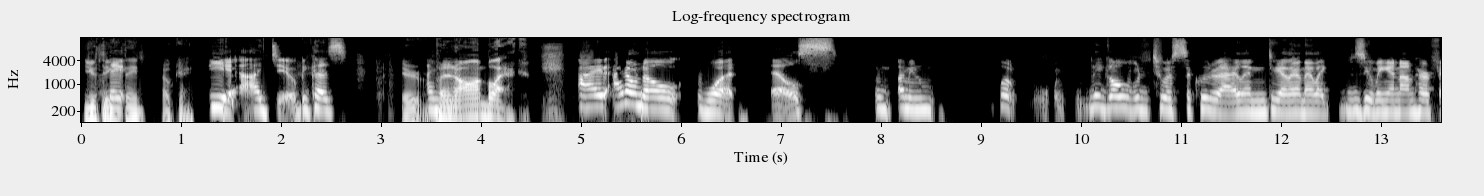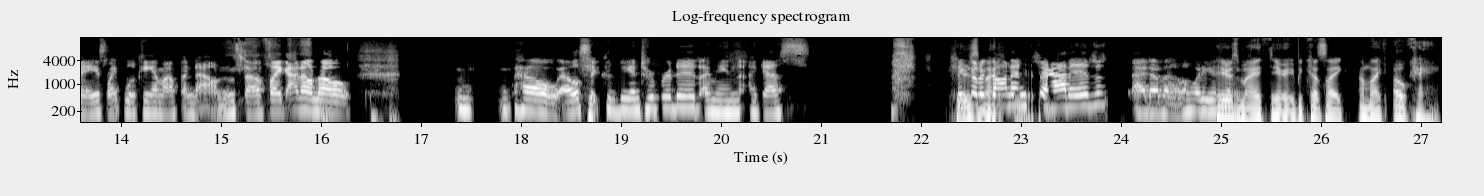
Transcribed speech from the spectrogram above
You think They- they, okay? Yeah, I do because You're I putting it all on black. I I don't know what else. I mean, what they go to a secluded island together and they're like zooming in on her face, like looking him up and down and stuff. Like I don't know how else it could be interpreted. I mean, I guess they could have gone and theory. chatted. I don't know. What do you think? Here's think? my theory because like I'm like okay,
